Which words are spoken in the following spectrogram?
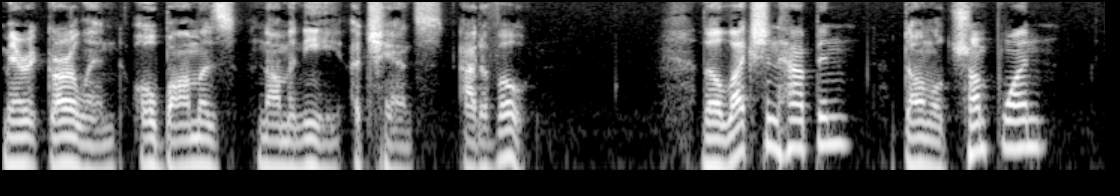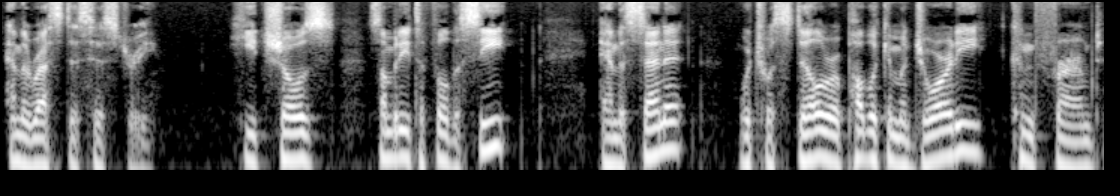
Merrick Garland, Obama's nominee, a chance at a vote. The election happened, Donald Trump won, and the rest is history. He chose somebody to fill the seat, and the Senate, which was still a Republican majority, confirmed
